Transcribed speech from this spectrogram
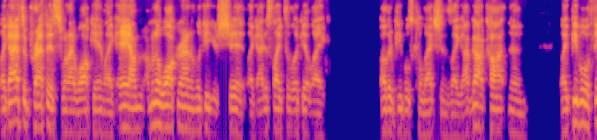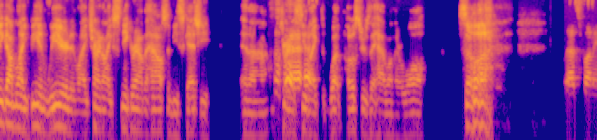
like I have to preface when I walk in, like, hey, I'm I'm gonna walk around and look at your shit. Like I just like to look at like other people's collections. Like I've got caught in, like people will think I'm like being weird and like trying to like sneak around the house and be sketchy, and uh, I'm trying to see like what posters they have on their wall. So, uh, That's funny.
